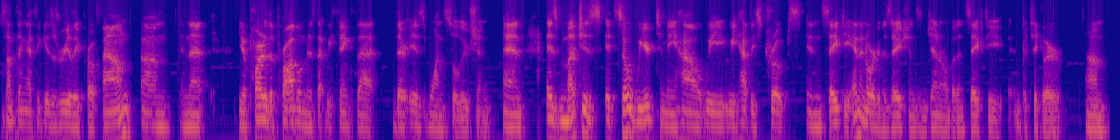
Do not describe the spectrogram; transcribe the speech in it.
something I think is really profound. Um, in that you know part of the problem is that we think that there is one solution, and as much as it's so weird to me how we we have these tropes in safety and in organizations in general, but in safety in particular. Um,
